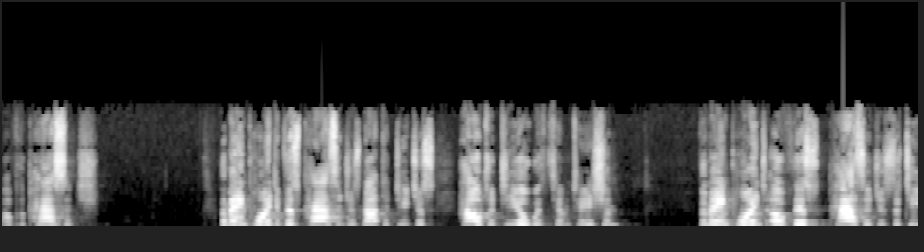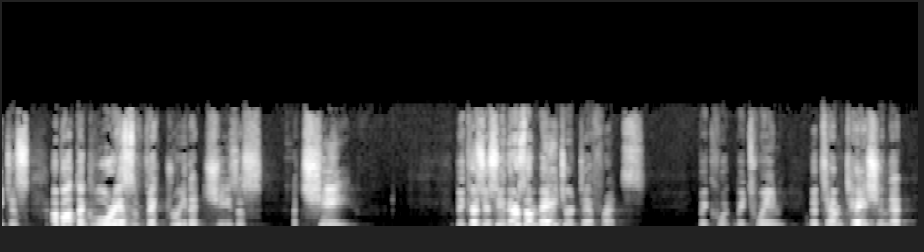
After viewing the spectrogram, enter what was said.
of the passage. The main point of this passage is not to teach us how to deal with temptation. The main point of this passage is to teach us about the glorious victory that Jesus achieved. Because you see, there's a major difference between the temptation that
